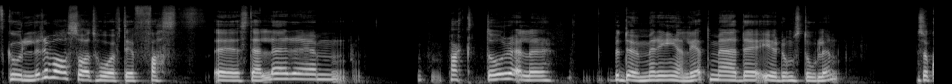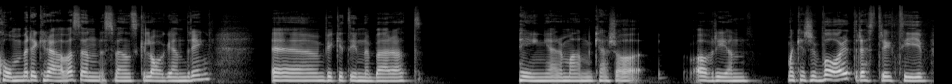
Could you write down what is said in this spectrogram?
Skulle det vara så att HFD fastställer eh, ehm, paktor eller bedömer i enlighet med eh, EU-domstolen så kommer det krävas en svensk lagändring. Eh, vilket innebär att pengar man kanske har av ren man kanske varit restriktiv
